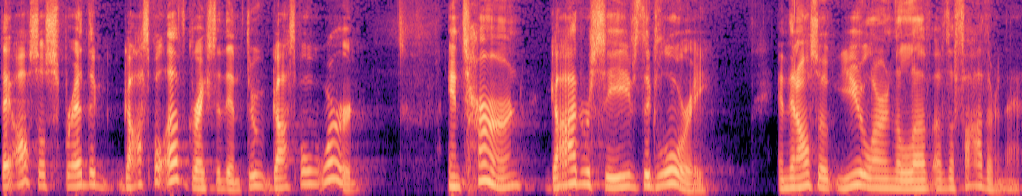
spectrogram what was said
they also spread the gospel of grace to them through gospel word. In turn, God receives the glory. And then also, you learn the love of the Father in that.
